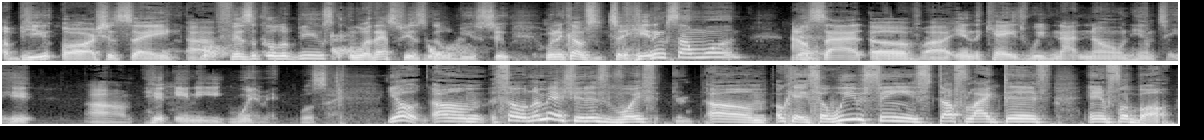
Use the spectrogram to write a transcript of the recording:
abuse, or I should say, uh, physical abuse. Well, that's physical abuse too. When it comes to hitting someone outside of uh, in the cage, we've not known him to hit um, hit any women. We'll say. Yo, um, so let me ask you this voice. Um, okay, so we've seen stuff like this in football,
